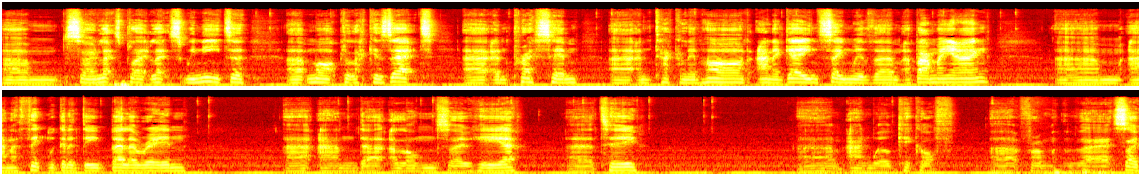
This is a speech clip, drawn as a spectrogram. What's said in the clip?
Um, so let's play. Let's. We need to uh, mark Lacazette uh, and press him uh, and tackle him hard. And again, same with um, Aubameyang. Um, and I think we're going to do Bellerin uh, and Alonso here too. Um, and we'll kick off uh, from there. So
